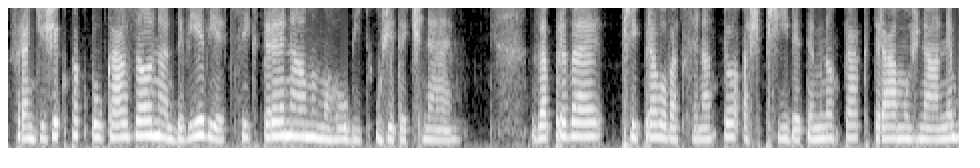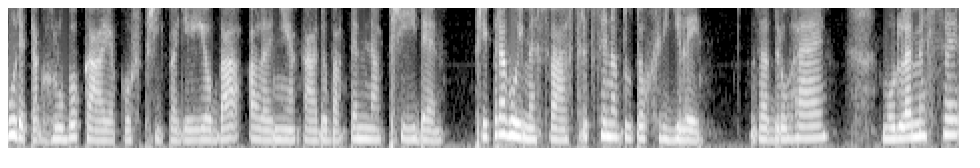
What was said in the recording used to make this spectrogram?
František pak poukázal na dvě věci, které nám mohou být užitečné. Za prvé, připravovat se na to, až přijde temnota, která možná nebude tak hluboká jako v případě Joba, ale nějaká doba temna přijde. Připravujme svá srdce na tuto chvíli. Za druhé, modleme se,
